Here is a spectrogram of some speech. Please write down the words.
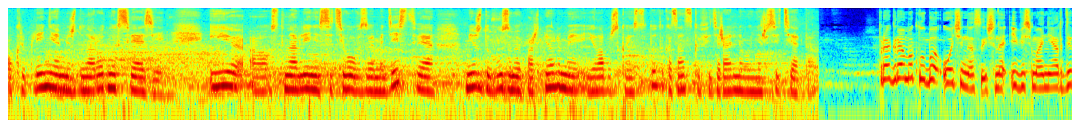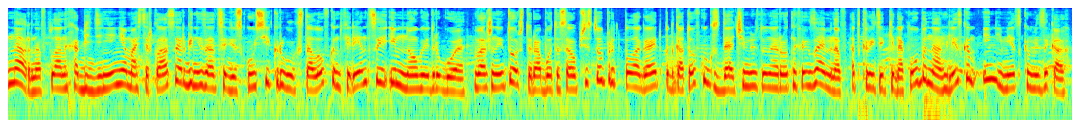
укрепление международных связей и а, установление сетевого взаимодействия между вузами-партнерами Елабужского института Казанского федерального университета. Программа клуба очень насыщена и весьма неординарна. В планах объединения мастер-классы, организации дискуссий, круглых столов, конференции и многое другое. Важно и то, что работа сообщества предполагает подготовку к сдаче международных экзаменов, открытие киноклуба на английском и немецком языках.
